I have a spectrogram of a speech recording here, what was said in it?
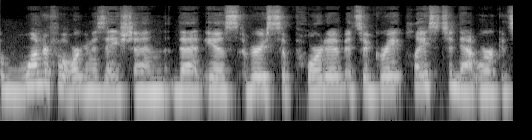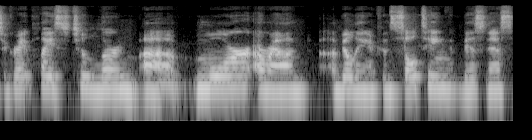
wonderful organization that is very supportive. It's a great place to network. It's a great place to learn uh, more around building a consulting business.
